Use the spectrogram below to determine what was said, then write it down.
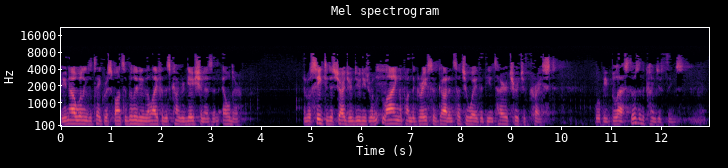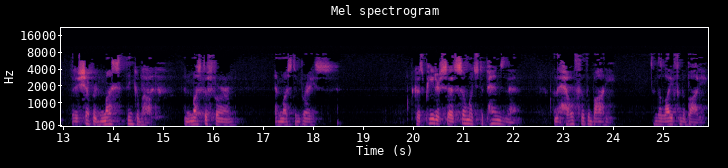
Are you now willing to take responsibility in the life of this congregation as an elder? And will seek to discharge your duties relying upon the grace of God in such a way that the entire church of Christ will be blessed. Those are the kinds of things that a shepherd must think about and must affirm and must embrace. Because Peter says so much depends then on the health of the body and the life of the body.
